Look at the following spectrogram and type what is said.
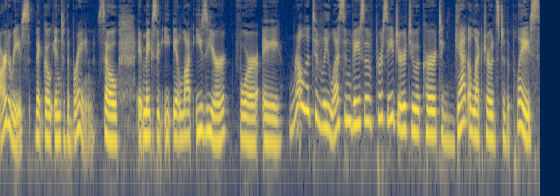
arteries that go into the brain. So it makes it e- a lot easier for a relatively less invasive procedure to occur to get electrodes to the place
